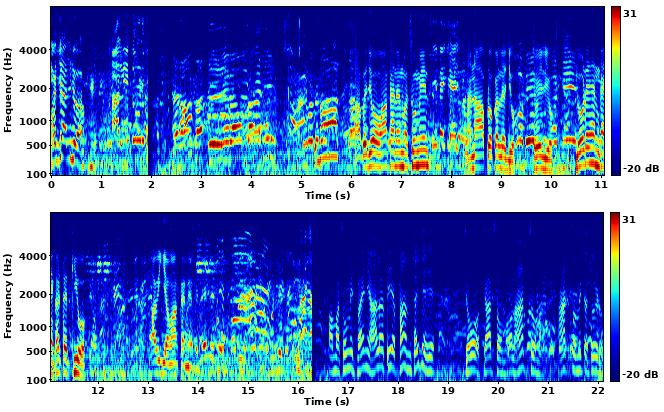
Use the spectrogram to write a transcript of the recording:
મજા લ્યો આપણે જો વાંકાનેરમાં સુમિત અને આપણો કલેજો. જોઈ લ્યો. દોડે છે ને કાંઈ ઘટે કયો. આવી ગયા વાંકાનેર. આમાં સુમિતભાઈ ની હાલત એ ફાર્મ થઈ જાય છે. જો ચારસો માં ઓલા આઠસો માં આઠસો મીટર દોડ્યો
